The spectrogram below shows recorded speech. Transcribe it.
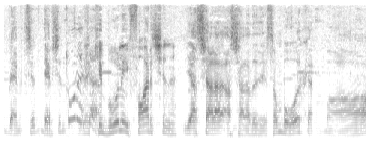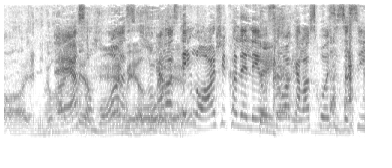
Deve, ser, deve ser tu, né, cara? Que bullying forte, né? E as, chara- as charadas deles são boas, cara. Ó, é nível hard É, mesmo. são boas. É mesmo, Elas têm lógica, Lele. Tem. São aquelas coisas assim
